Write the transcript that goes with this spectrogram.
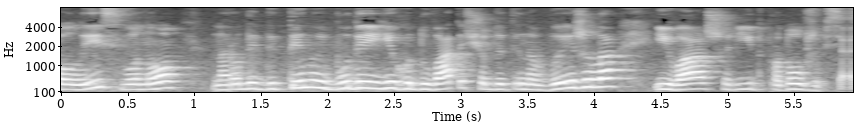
колись воно народить дитину і буде її годувати, щоб дитина вижила і ваш рід продовжився.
